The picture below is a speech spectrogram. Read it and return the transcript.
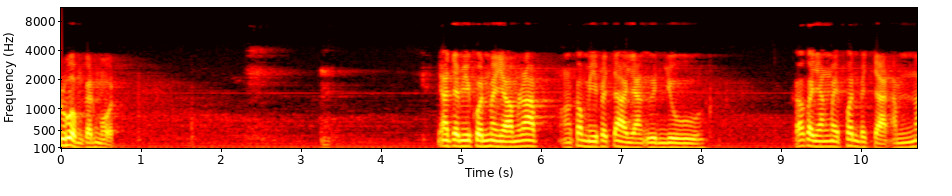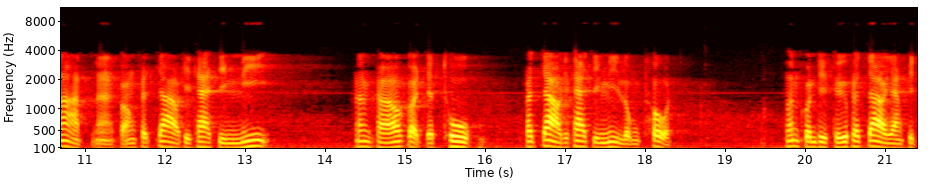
ร่วมกันหมด อาจจะมีคนไม่ยอมรับเขามีพระเจ้าอย่างอื่นอยู่เขาก็ยังไม่พ้นไปจากอำนาจของพระเจ้าที่แท้จริงนี้นั่นเขาก็จะถูก พระเจ้าที่แท้จริงนี้ลงโทษเพราะคนที่ถือพระเจ้าอย่างผิด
